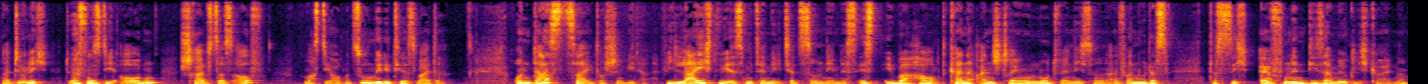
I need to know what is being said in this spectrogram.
natürlich, du öffnest die Augen, schreibst das auf, machst die Augen zu, meditierst weiter. Und das zeigt doch schon wieder, wie leicht wir es mit der Meditation nehmen. Es ist überhaupt keine Anstrengung notwendig, sondern einfach nur das, das sich öffnen dieser Möglichkeit. Ne?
